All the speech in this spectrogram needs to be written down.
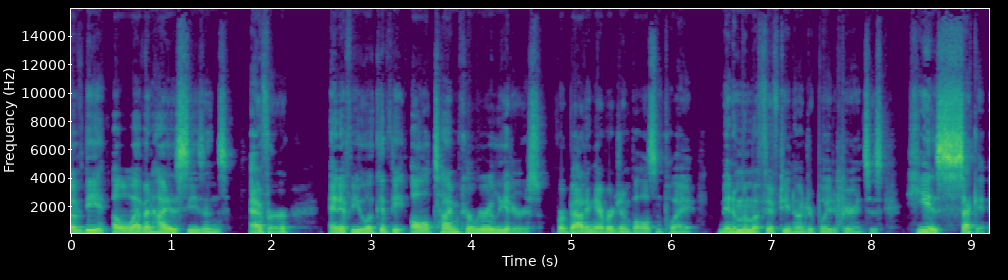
of the 11 highest seasons ever. And if you look at the all time career leaders for batting average and balls in play, minimum of 1,500 plate appearances, he is second.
